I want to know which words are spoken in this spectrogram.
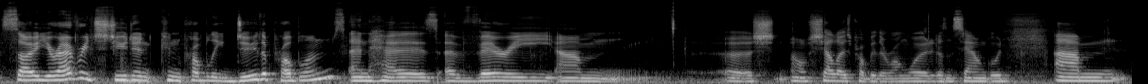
So your average student can probably do the problems and has a very um, uh, sh- oh, shallow is probably the wrong word. It doesn't sound good. Um,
